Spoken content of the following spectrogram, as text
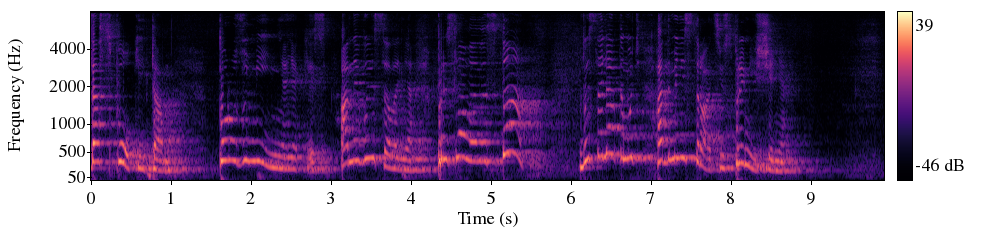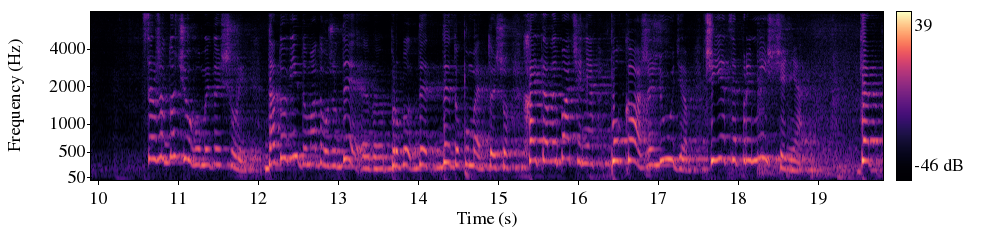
Та спокій там, порозуміння якесь, а не виселення. Прислали листа, виселятимуть адміністрацію з приміщення. Це вже до чого ми дійшли? Да до відома дожу, де, е, де, де документ той, що хай телебачення покаже людям, чиє це приміщення. Та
